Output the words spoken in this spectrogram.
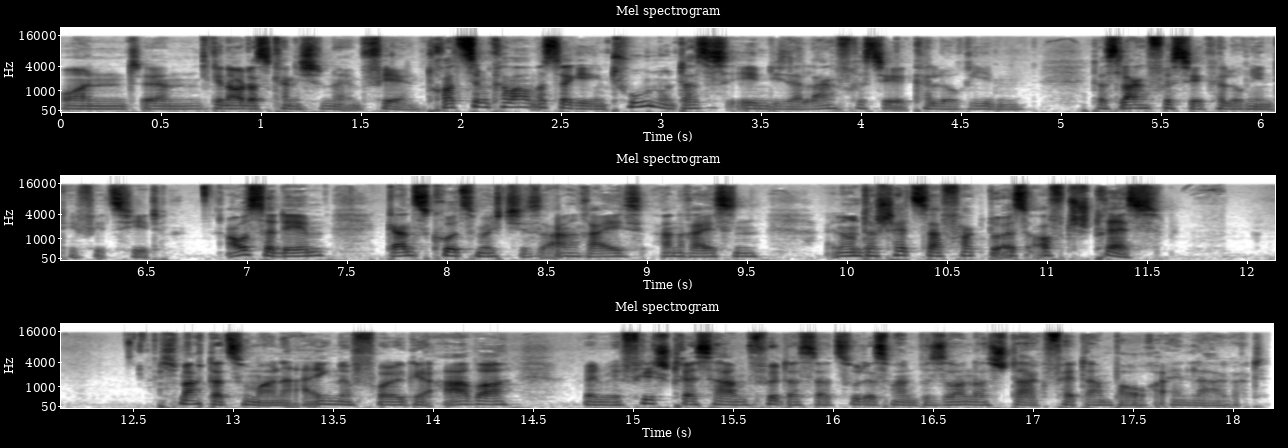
Und ähm, genau das kann ich nur empfehlen. Trotzdem kann man was dagegen tun und das ist eben dieser langfristige Kalorien, das langfristige Kaloriendefizit. Außerdem, ganz kurz möchte ich es anreiß, anreißen, ein unterschätzter Faktor ist oft Stress. Ich mache dazu mal eine eigene Folge, aber wenn wir viel Stress haben, führt das dazu, dass man besonders stark Fett am Bauch einlagert.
